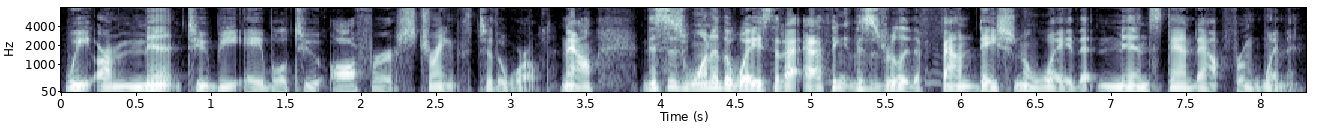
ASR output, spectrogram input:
We are meant to be able to offer strength to the world. Now, this is one of the ways that I, I, think this is really the foundational way that men stand out from women.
